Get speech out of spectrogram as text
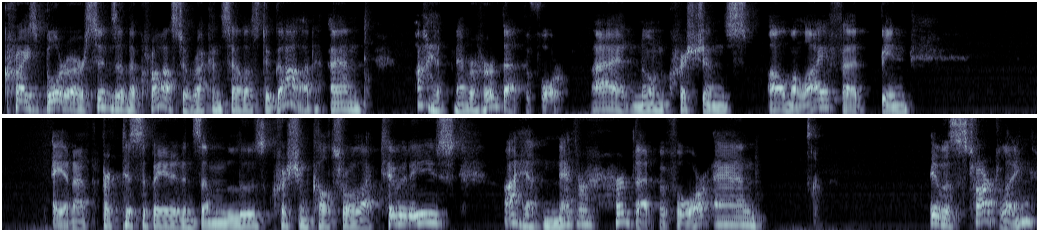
Christ bore our sins on the cross to reconcile us to God. And I had never heard that before. I had known Christians all my life. I'd been and I'd participated in some loose Christian cultural activities. I had never heard that before, and it was startling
